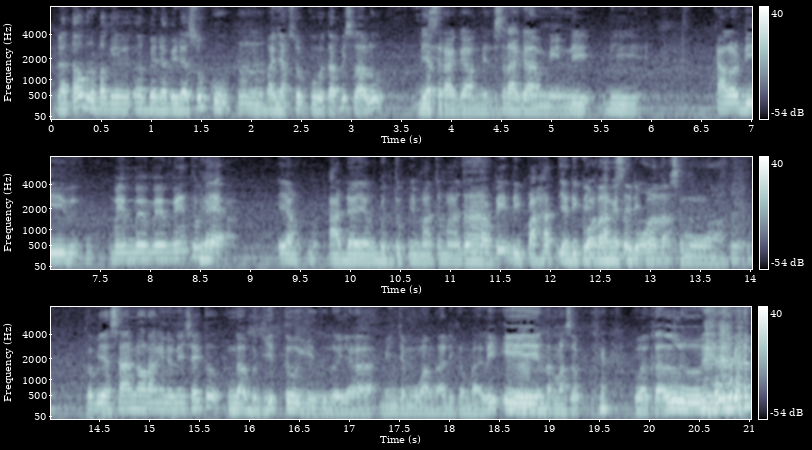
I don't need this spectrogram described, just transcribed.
Udah tahu berbagai eh, beda-beda suku, Hmm. banyak suku, tapi selalu dia Diseragamin. seragamin. Di di kalau di meme-meme itu kayak yang ada yang bentuknya macam-macam Hmm. Ah. tapi dipahat jadi kotak semua. jadi kotak semua. Kebiasaan orang Indonesia itu nggak begitu gitu loh ya minjem uang nggak Hmm. dikembaliin termasuk gua ke lu gitu kan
